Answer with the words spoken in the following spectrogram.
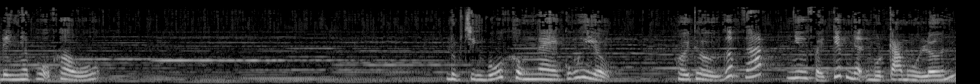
để nhập hộ khẩu. Lục Trình Vũ không nghe cũng hiểu, hơi thở gấp gáp như phải tiếp nhận một ca mổ lớn,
